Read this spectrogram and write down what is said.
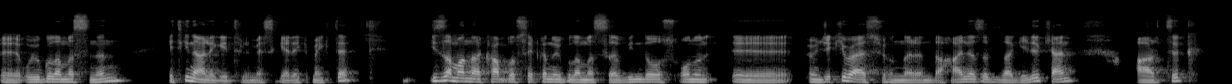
e, uygulamasının etkin hale getirilmesi gerekmekte. Bir zamanlar kablosuz ekran uygulaması Windows 10'un e, önceki versiyonlarında halihazırda gelirken artık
